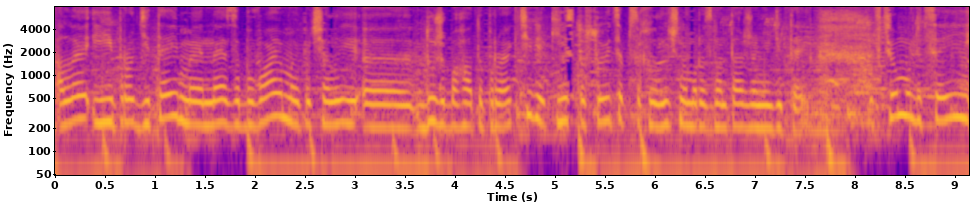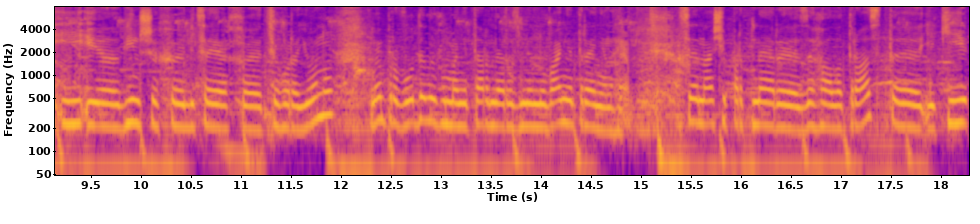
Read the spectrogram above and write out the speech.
Але і про дітей ми не забуваємо. Почали е, дуже багато проєктів, які стосуються психологічному розвантаженню дітей. В цьому ліцеї і, в інших ліцеях е, цього району ми проводили гуманітарне розмінування тренінги. Це наші партнери Gala Trust, е, які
